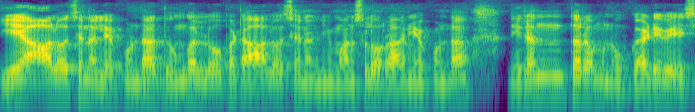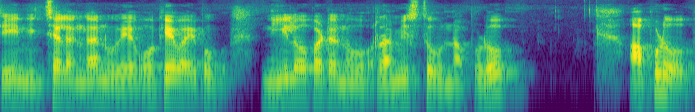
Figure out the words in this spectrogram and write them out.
ఏ ఆలోచన లేకుండా దొంగల లోపట ఆలోచన నీ మనసులో రానియకుండా నిరంతరం నువ్వు గడివేసి నిశ్చలంగా నువ్వు ఒకే వైపు నీ లోపట నువ్వు రమిస్తూ ఉన్నప్పుడు అప్పుడు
